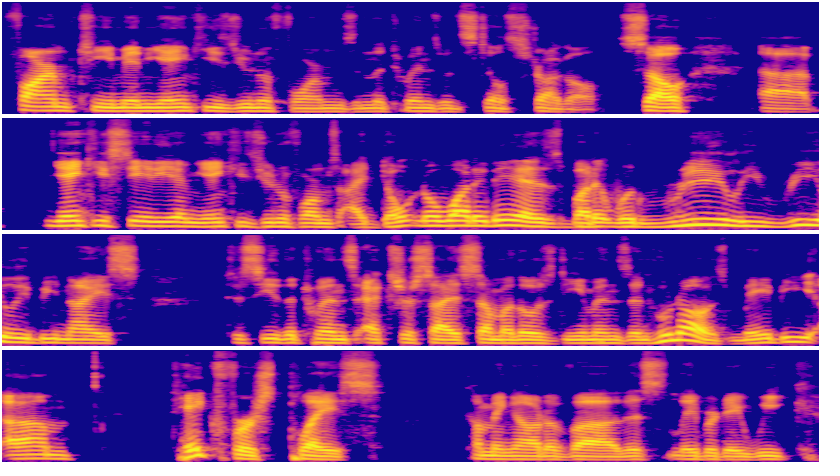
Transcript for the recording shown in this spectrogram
farm team in Yankees uniforms, and the Twins would still struggle. So uh, Yankee Stadium, Yankees uniforms. I don't know what it is, but it would really, really be nice to see the Twins exercise some of those demons. And who knows, maybe um, take first place coming out of uh, this Labor Day week.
